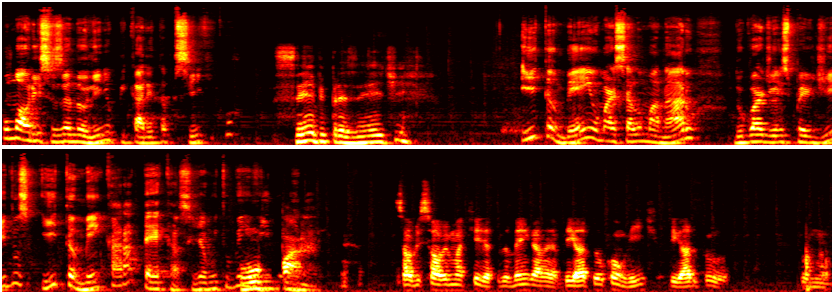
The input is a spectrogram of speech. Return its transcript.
o Maurício Zanolini, o Picareta Psíquico. Sempre presente. E também o Marcelo Manaro, do Guardiões Perdidos, e também Karateca. Seja muito bem-vindo. Opa! Salve, salve, Matilha. Tudo bem, galera? Obrigado pelo convite. Obrigado por, por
